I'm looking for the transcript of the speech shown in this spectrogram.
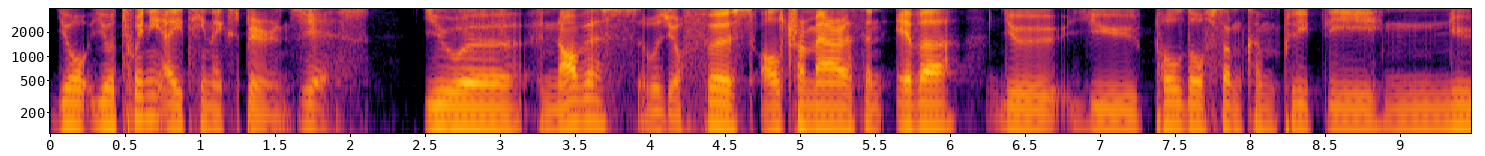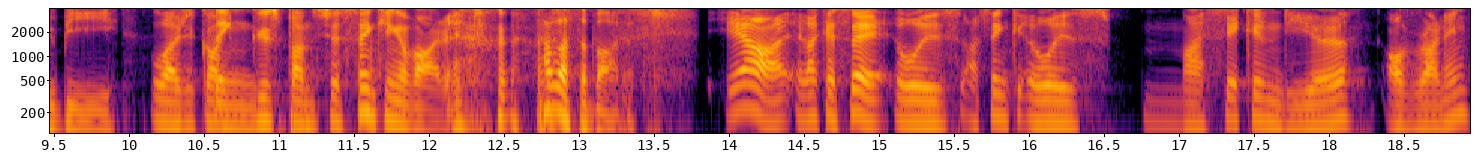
your your 2018 experience. Yes. You were a novice. It was your first ultra marathon ever. you you pulled off some completely newbie. Oh, I just got things. goosebumps just thinking about it. Tell us about it. yeah, like I say, it was. I think it was my second year of running,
